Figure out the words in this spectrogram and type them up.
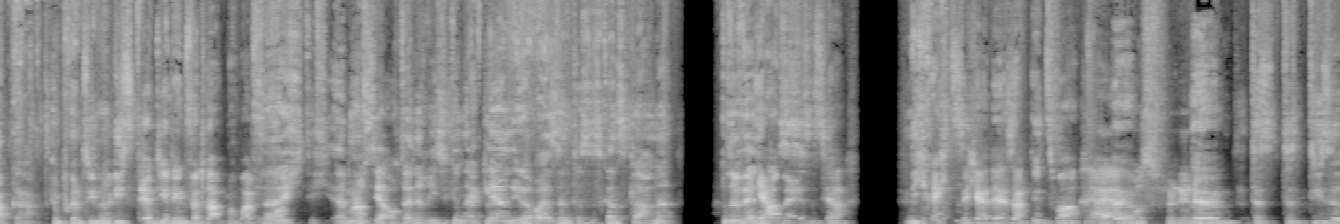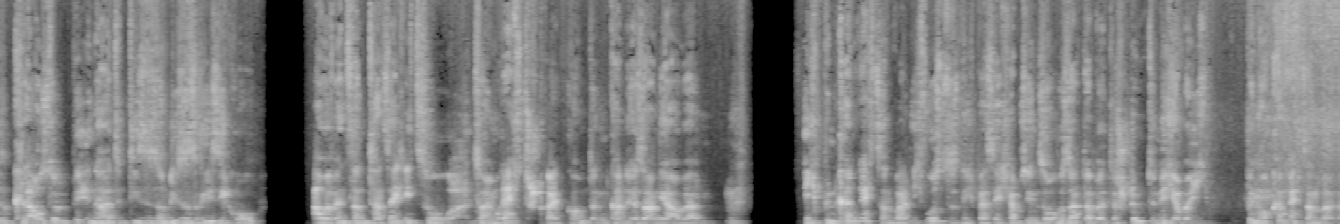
abgehakt. Im Prinzip Ne? liest er dir den Vertrag nochmal vor. Richtig. Er muss ja auch deine Risiken erklären, die dabei sind. Das ist ganz klar, ne? Also wenn Ja, aber es ist ja nicht rechtssicher. Der sagt dir zwar, Naja, muss für den. ähm, dass, dass diese Klausel beinhaltet dieses und dieses Risiko. Aber wenn es dann tatsächlich zu, zu einem Rechtsstreit kommt, dann kann er sagen, ja, aber ich bin kein Rechtsanwalt. Ich wusste es nicht besser. Ich habe es Ihnen so gesagt, aber das stimmte nicht. Aber ich bin auch kein Rechtsanwalt.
